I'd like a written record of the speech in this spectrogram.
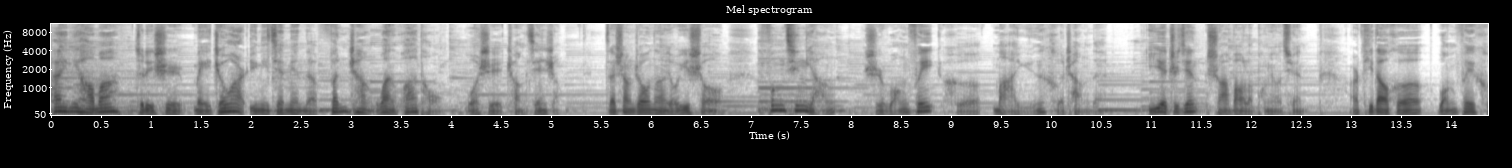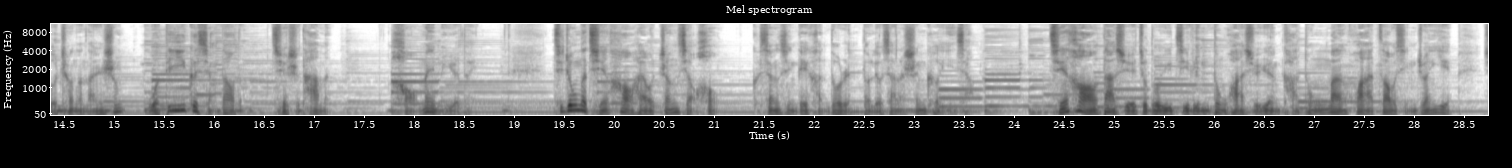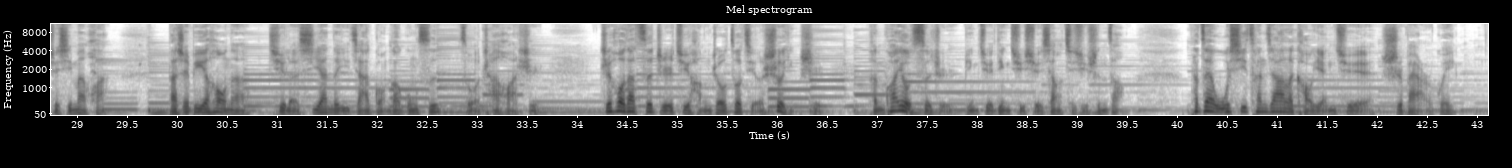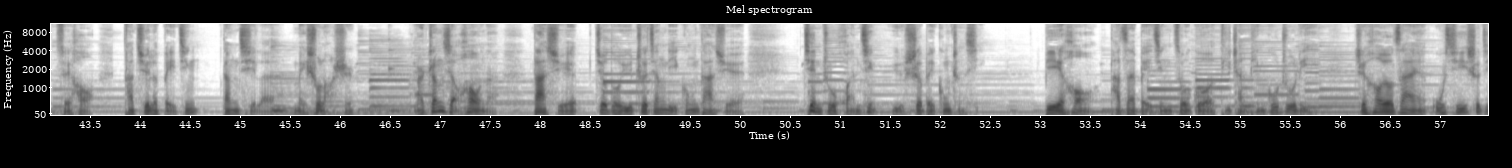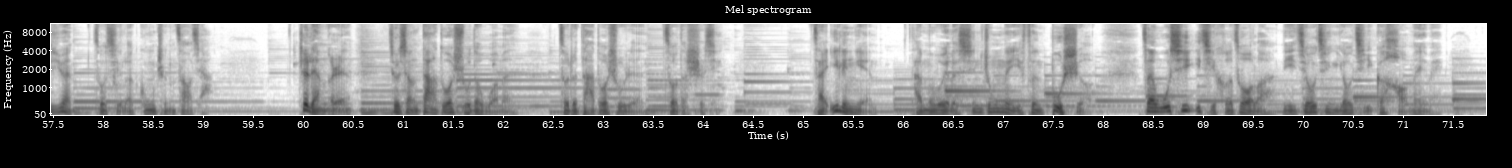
嗨，你好吗？这里是每周二与你见面的翻唱万花筒，我是闯先生。在上周呢，有一首《风清扬》是王菲和马云合唱的，一夜之间刷爆了朋友圈。而提到和王菲合唱的男生，我第一个想到的却是他们——好妹妹乐队。其中的秦昊还有张小厚，可相信给很多人都留下了深刻印象。秦昊大学就读于吉林动画学院卡通漫画造型专业，学习漫画。大学毕业后呢，去了西安的一家广告公司做插画师。之后他辞职去杭州做起了摄影师，很快又辞职，并决定去学校继续深造。他在无锡参加了考研，却失败而归。随后他去了北京，当起了美术老师。而张小厚呢，大学就读于浙江理工大学建筑环境与设备工程系。毕业后，他在北京做过地产评估助理，之后又在无锡设计院做起了工程造价。这两个人就像大多数的我们，做着大多数人做的事情。在一零年，他们为了心中那一份不舍，在无锡一起合作了《你究竟有几个好妹妹》，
